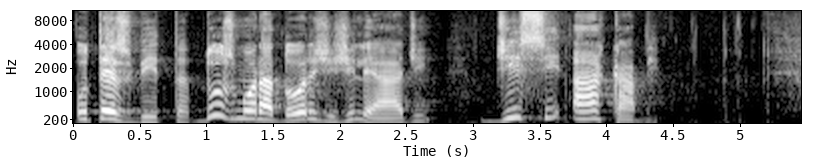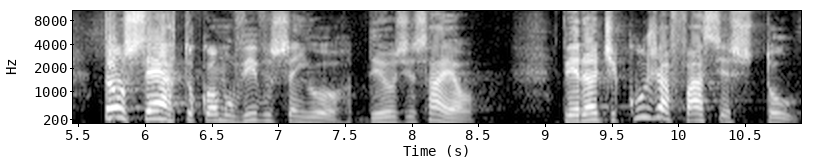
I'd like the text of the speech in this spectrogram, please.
o tesbita, dos moradores de Gileade, disse a Acabe: Tão certo como vive o Senhor, Deus de Israel, perante cuja face estou.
